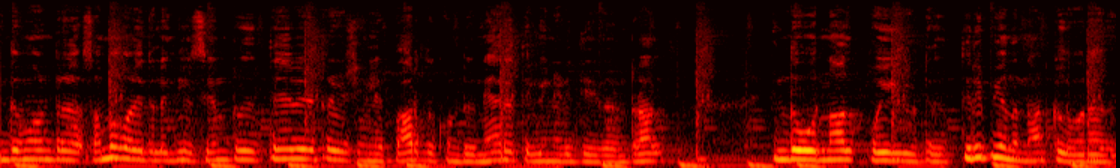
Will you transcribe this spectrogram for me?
இந்த போன்ற சமூக வலைதளங்களில் சென்று தேவையற்ற விஷயங்களை பார்த்து கொண்டு நேரத்தை வீணடித்தீர்கள் என்றால் இந்த ஒரு நாள் போய்விட்டது. திருப்பி அந்த நாட்கள் வராது.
